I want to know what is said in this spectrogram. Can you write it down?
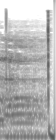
Oh.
